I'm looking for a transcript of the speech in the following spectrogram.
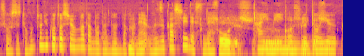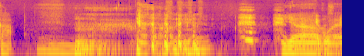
そうすると、本当に今年はまだまだなんだかね、難しいですね。そうです。タイミングというか。うん、なかなかね。いやー、これ、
